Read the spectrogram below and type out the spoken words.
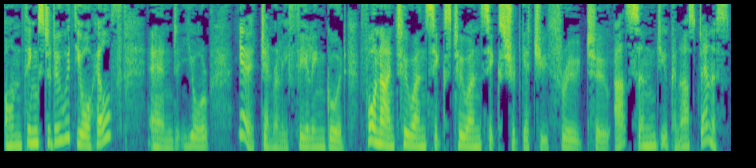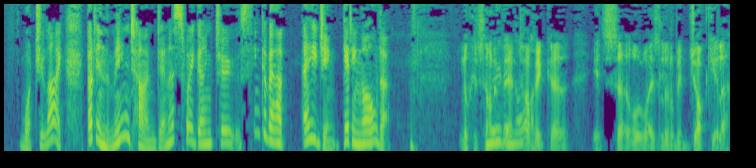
on things to do with your health and your, yeah, generally feeling good. 49216216 should get you through to us and you can ask Dennis what you like. But in the meantime, Dennis, we're going to think about aging, getting older. Look, it's not a bad on. topic. Uh, it's uh, always a little bit jocular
